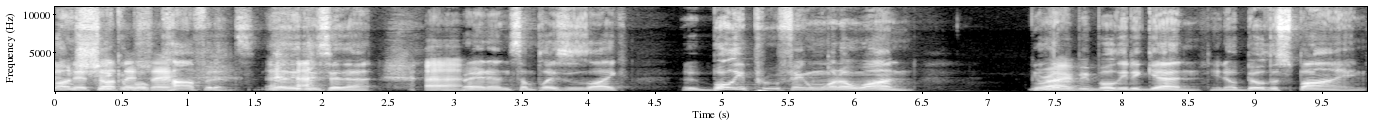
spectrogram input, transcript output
That's what they unshakable confidence. Yeah, they do say that. Uh-huh. right? And some places like bully proofing 101. You'll never be bullied again. You know, build a spine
